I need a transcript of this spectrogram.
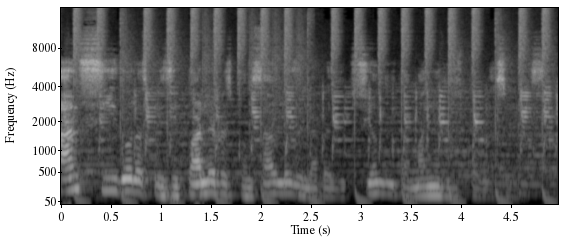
han sido las principales responsables de la reducción del tamaño de sus poblaciones.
